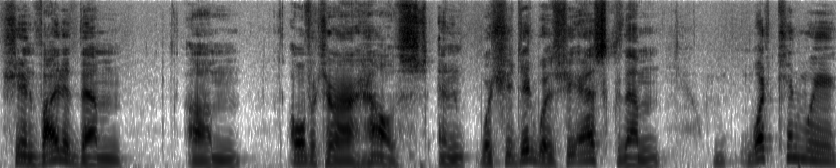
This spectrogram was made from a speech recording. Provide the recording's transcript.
she invited them um, over to her house, and what she did was she asked them, "What can we,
